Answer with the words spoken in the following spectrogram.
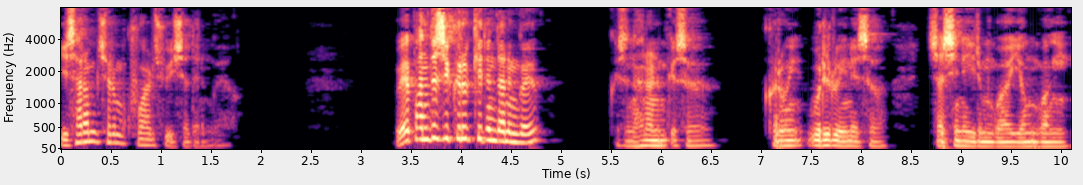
이 사람처럼 구할 수 있어야 되는 거예요. 왜 반드시 그렇게 된다는 거예요? 그것은 하나님께서 우리로 인해서 자신의 이름과 영광이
